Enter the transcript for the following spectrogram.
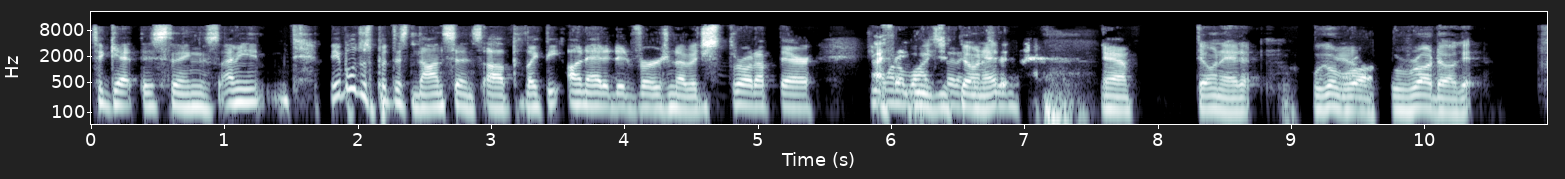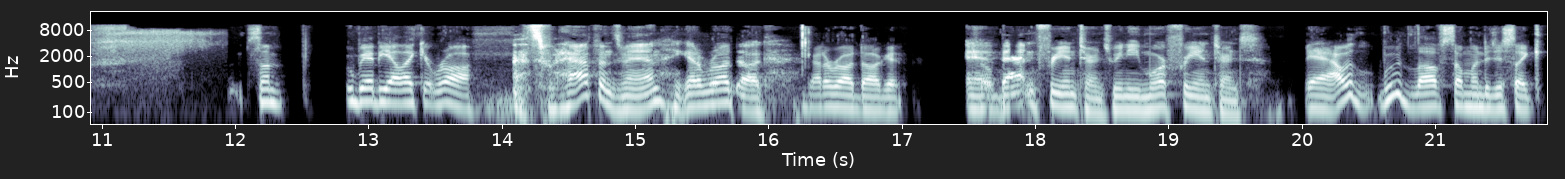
to get these things. I mean, maybe we'll just put this nonsense up, like the unedited version of it. Just throw it up there. If you I want to watch just don't edit. Yeah. Don't edit. We go Yeah. raw. We raw dog it. Some ooh baby, I like it raw. That's what happens, man. You got a raw dog. Got a raw dog it. And that and free interns. We need more free interns. Yeah, I would. We would love someone to just like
